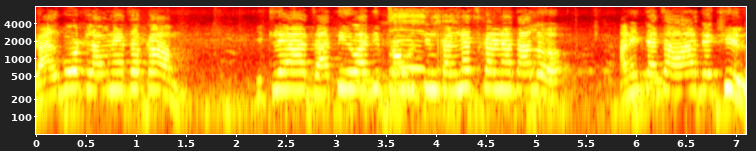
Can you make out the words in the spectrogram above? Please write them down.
गालबोट लावण्याचं काम इथल्या जातीवादी प्रवृत्तींकडनंच करण्यात आलं आणि त्याचा आळ देखील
